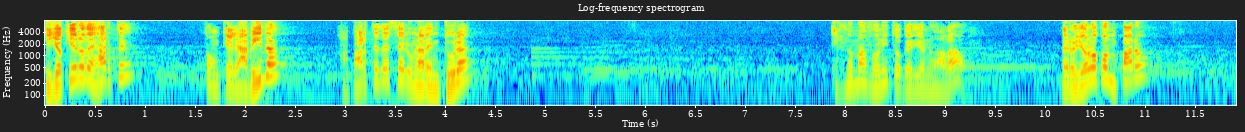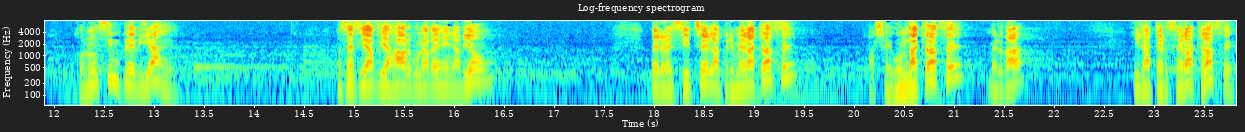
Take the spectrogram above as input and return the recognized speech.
Y yo quiero dejarte con que la vida, aparte de ser una aventura, es lo más bonito que Dios nos ha dado. Pero yo lo comparo con un simple viaje. No sé si has viajado alguna vez en avión, pero existe la primera clase, la segunda clase, ¿verdad? Y la tercera clase.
